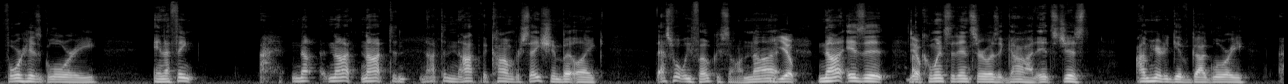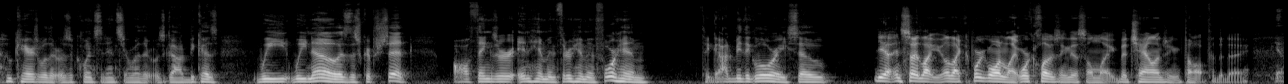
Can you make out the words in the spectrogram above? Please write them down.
for His glory, and I think not not not to not to knock the conversation, but like that's what we focus on. Not Yep. not is it a coincidence or was it God? It's just I'm here to give God glory. Who cares whether it was a coincidence or whether it was God? Because we we know, as the scripture said, all things are in Him and through Him and for Him. To God be the glory. So Yeah, and so like like we're going like we're closing this on like the challenging thought for the day. Yeah.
